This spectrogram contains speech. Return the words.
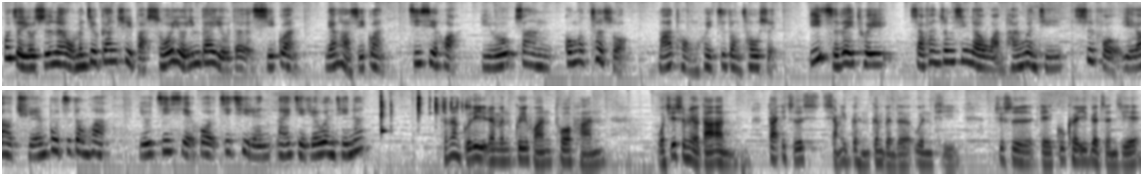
或者有时呢，我们就干脆把所有应该有的习惯、良好习惯机械化。比如上公共厕所，马桶会自动抽水，以此类推。小贩中心的碗盘问题是否也要全部自动化，由机械或机器人来解决问题呢？怎么样鼓励人们归还托盘？我其实没有答案，但一直想一个很根本的问题，就是给顾客一个整洁、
